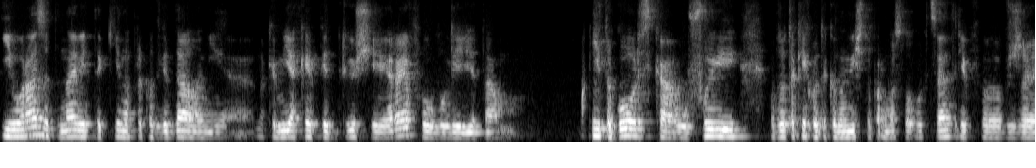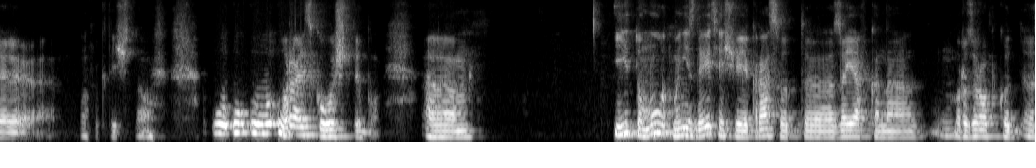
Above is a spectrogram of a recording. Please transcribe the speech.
і уразити навіть такі, наприклад, віддалені е, таке м'яке підбрюші РФ у вигляді там Магнітогорська, Уфи, тобто таких от економічно-промислових центрів вже ну, фактично уральського штибу. Ем, і тому от мені здається, що якраз от е, заявка на розробку е,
